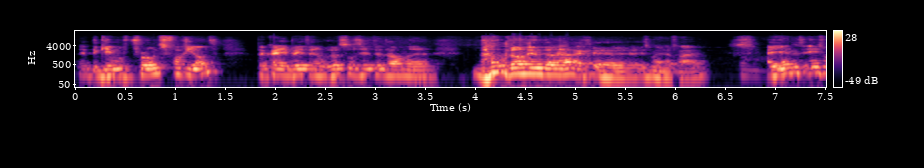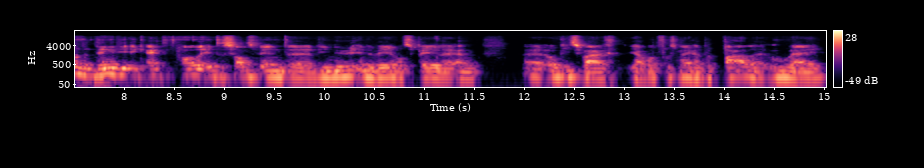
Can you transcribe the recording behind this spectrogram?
de Game of Thrones variant, dan kan je beter in Brussel zitten dan, dan, in Den Haag, is mijn ervaring. En jij doet een van de dingen die ik echt het allerinteressantst vind, uh, die nu in de wereld spelen. En uh, ook iets waar, ja, wat volgens mij gaat bepalen hoe wij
